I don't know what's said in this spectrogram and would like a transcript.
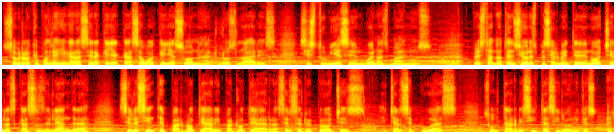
sobre lo que podría llegar a ser aquella casa o aquella zona, los lares, si estuviese en buenas manos. Prestando atención especialmente de noche en las casas de Leandra, se le siente parrotear y parrotear, hacerse reproches, echarse púas, soltar risitas irónicas.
